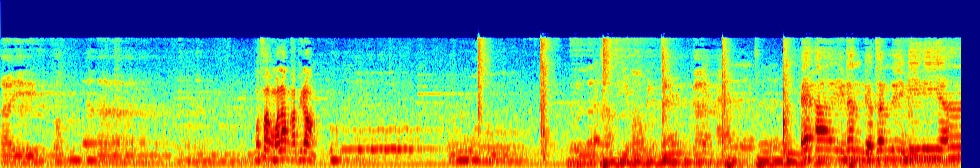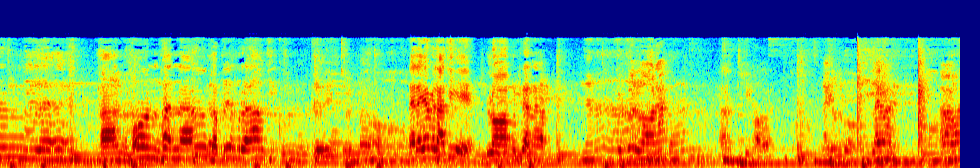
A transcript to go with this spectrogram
ไอ้ของอายมาฟังหมอลำครับพี่น้อง โอ้โอ้โดนละที่เฮาเป็นแฟนกัน แต่ไอ้ายนั่นกับท่านไม่มีอิหยังเลย ผ่านฮ้อนผ่านหนาวกับเรื่องราวที่คุณเคยจนมาฮอดในระยะเวลาที่รอเพื่อนๆนะครับงานเพื่อนๆรอนะอะคิดเขาเลยไล่ดูเลยอะไรมาเอามา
